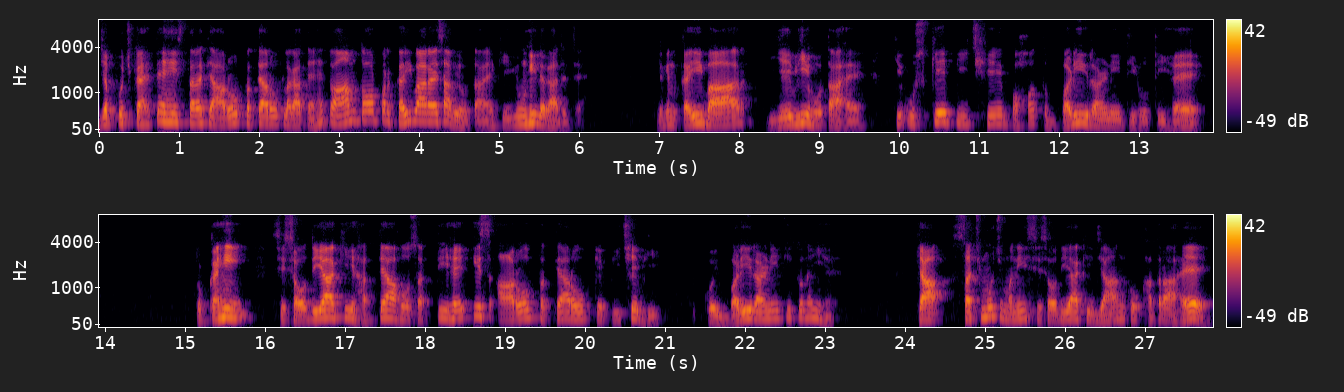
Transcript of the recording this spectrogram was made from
जब कुछ कहते हैं, इस तरह के आरोप प्रत्यारोप लगाते हैं तो आमतौर पर कई बार ऐसा भी होता है कि यूँ ही लगा देते हैं। लेकिन कई बार ये भी होता है कि उसके पीछे बहुत बड़ी रणनीति होती है। तो कहीं सिसोदिया की हत्या हो सकती है, इस आरोप प्रत्यारोप के पीछे भी कोई बड़ी रणनीति तो नहीं है। क्या सचमुच मनीष सिसोदिया की जान को खतरा है?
